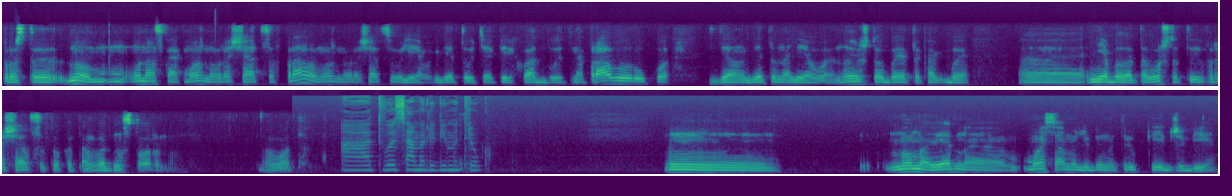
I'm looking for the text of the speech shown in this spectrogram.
просто, ну, у нас как, можно вращаться вправо, можно вращаться влево. Где-то у тебя перехват будет на правую руку сделан, где-то на левую. Ну и чтобы это как бы э, не было того, что ты вращался только там в одну сторону. Вот. А твой самый любимый трюк? Ну, наверное, мой самый любимый трюк KGB.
